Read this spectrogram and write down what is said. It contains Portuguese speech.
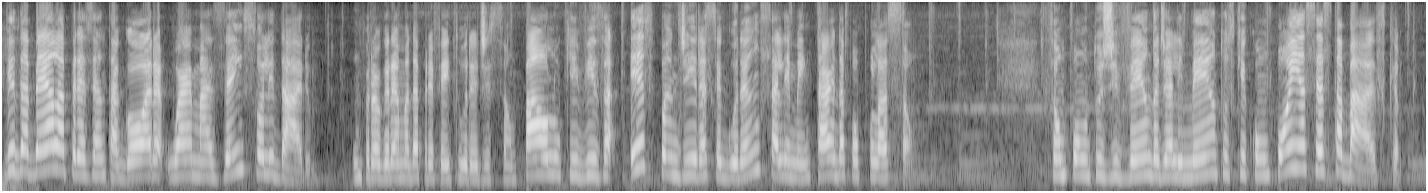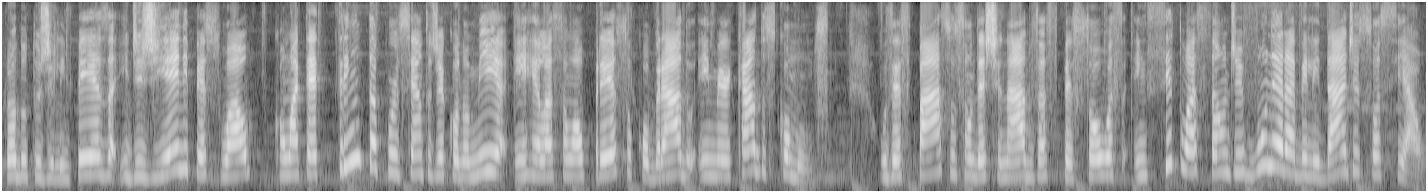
Vida Bela apresenta agora o Armazém Solidário, um programa da Prefeitura de São Paulo que visa expandir a segurança alimentar da população. São pontos de venda de alimentos que compõem a cesta básica, produtos de limpeza e de higiene pessoal com até 30% de economia em relação ao preço cobrado em mercados comuns. Os espaços são destinados às pessoas em situação de vulnerabilidade social.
